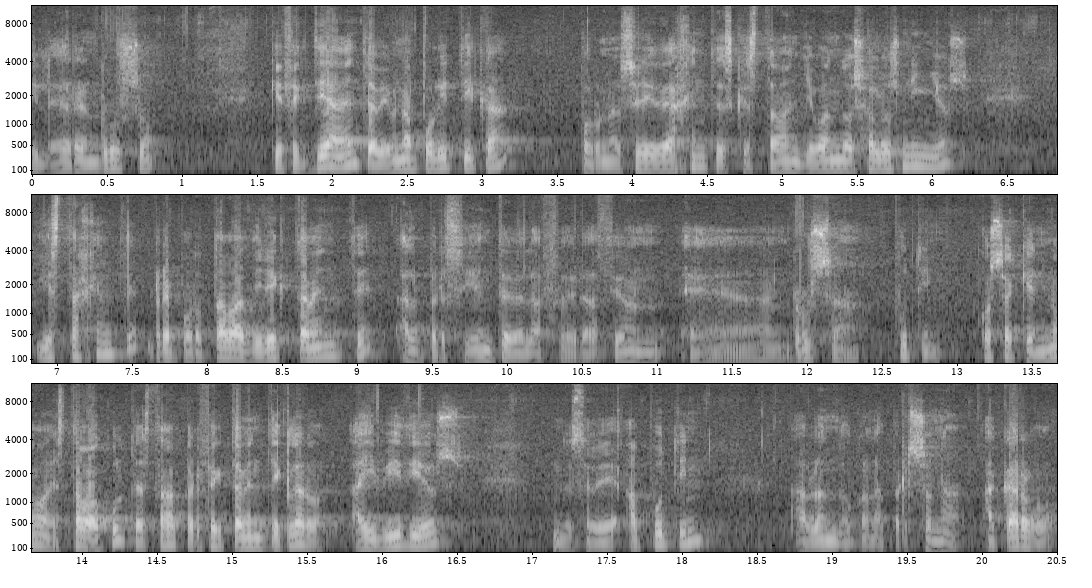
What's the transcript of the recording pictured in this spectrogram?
y leer en ruso, que efectivamente había una política por una serie de agentes que estaban llevándose a los niños y esta gente reportaba directamente al presidente de la Federación eh, Rusa, Putin, cosa que no estaba oculta, estaba perfectamente claro. Hay vídeos donde se ve a Putin hablando con la persona a cargo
